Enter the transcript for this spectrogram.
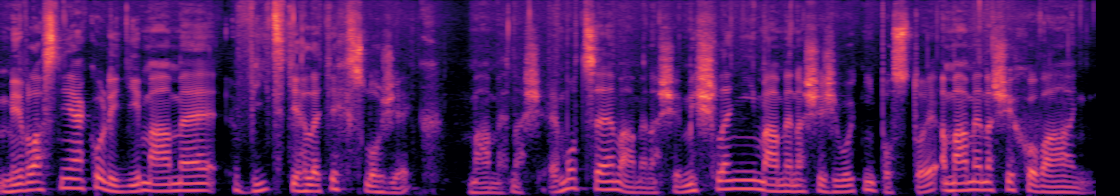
my vlastně jako lidi máme víc těchto těch složek. Máme naše emoce, máme naše myšlení, máme naše životní postoje a máme naše chování.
